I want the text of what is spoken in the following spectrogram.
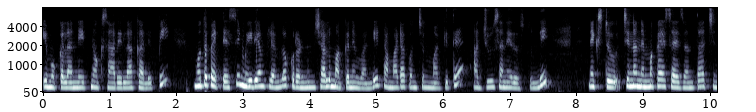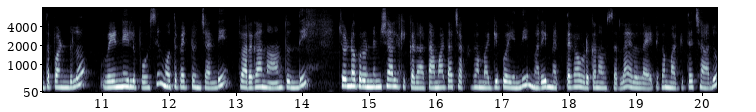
ఈ ముక్కలన్నిటిని ఒకసారి ఇలా కలిపి మూత పెట్టేసి మీడియం ఫ్లేమ్లో ఒక రెండు నిమిషాలు మగ్గనివ్వండి. టమాటా కొంచెం మగ్గితే ఆ జ్యూస్ అనేది వస్తుంది. నెక్స్ట్ చిన్న నిమ్మకాయ సైజ్ అంతా చింతపండులో వేడి నీళ్ళు పోసి మూత పెట్టి ఉంచండి. త్వరగా నాంతుంది చూడండి ఒక రెండు నిమిషాలకి ఇక్కడ టమాటా చక్కగా మగ్గిపోయింది. మరీ మెత్తగా ఉడకనవసరంలా ఇలా లైట్గా మగ్గితే చాలు.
